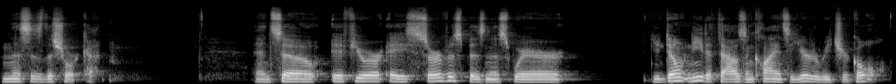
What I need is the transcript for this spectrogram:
And this is the shortcut. And so if you're a service business where you don't need a thousand clients a year to reach your goal.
